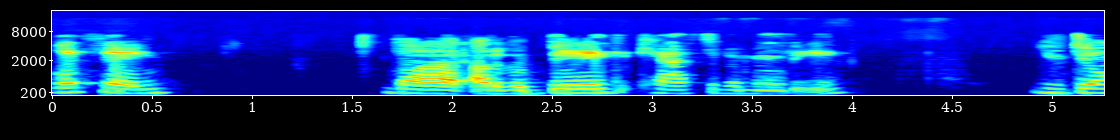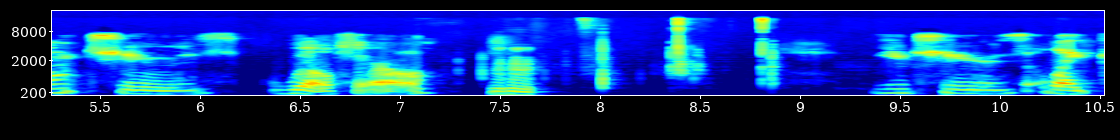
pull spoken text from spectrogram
let's say that out of a big cast of a movie, you don't choose Will Ferrell. Mm-hmm. You choose like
